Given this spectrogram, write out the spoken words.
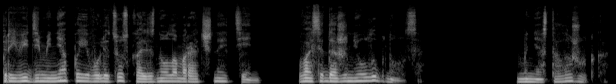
При виде меня по его лицу скользнула мрачная тень. Вася даже не улыбнулся. Мне стало жутко.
